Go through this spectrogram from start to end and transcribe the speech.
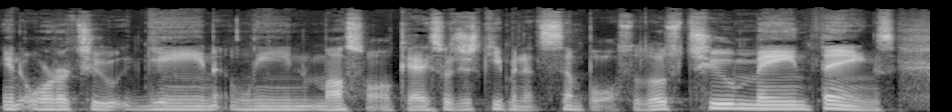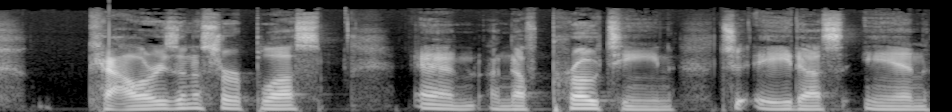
in order to gain lean muscle. Okay, so just keeping it simple. So those two main things calories in a surplus and enough protein to aid us in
